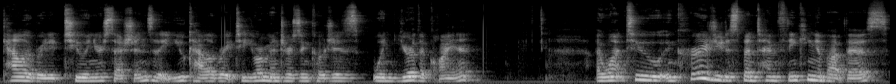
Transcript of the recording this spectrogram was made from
calibrated to in your sessions, that you calibrate to your mentors and coaches when you're the client I want to encourage you to spend time thinking about this.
